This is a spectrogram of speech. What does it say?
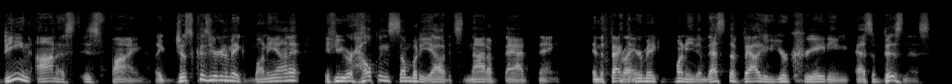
being honest is fine. Like just because you're going to make money on it, if you're helping somebody out, it's not a bad thing. And the fact right. that you're making money, then that's the value you're creating as a business.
